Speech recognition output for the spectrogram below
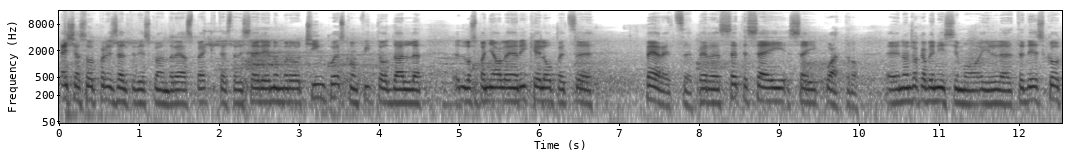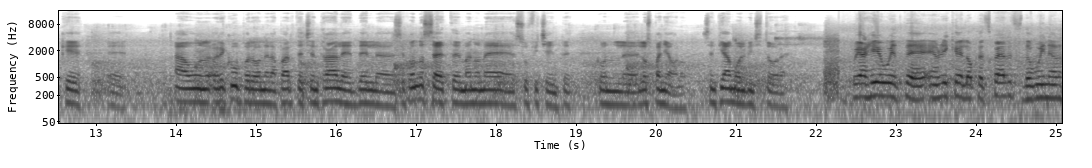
Esce a sorpresa il tedesco Andreas Peck, testa di serie numero 5, sconfitto dallo spagnolo Enrique Lopez Perez per 7-6-6-4. Eh, non gioca benissimo il tedesco che eh, ha un recupero nella parte centrale del secondo set ma non è sufficiente con lo spagnolo. Sentiamo il vincitore. We are here with uh, Enrique Lopez Perez, the winner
